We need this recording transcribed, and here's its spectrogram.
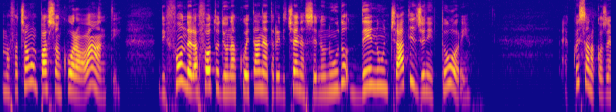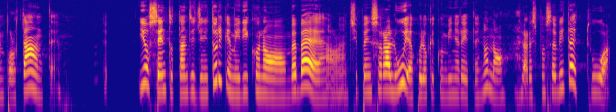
Ma facciamo un passo ancora avanti. Diffonde la foto di una coetanea tredicenne a seno nudo, denunciati i genitori. Eh, questa è una cosa importante. Io sento tanti genitori che mi dicono, beh beh, ci penserà lui a quello che combinerete. No, no, la responsabilità è tua.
